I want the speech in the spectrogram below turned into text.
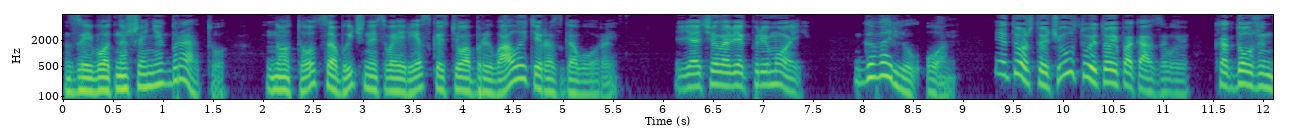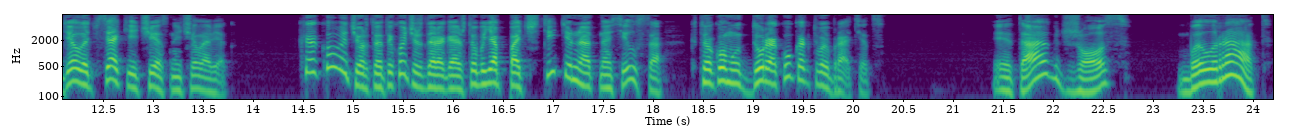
за его отношение к брату, но тот с обычной своей резкостью обрывал эти разговоры. «Я человек прямой», — говорил он, — «и то, что чувствую, то и показываю, как должен делать всякий честный человек. Какого черта ты хочешь, дорогая, чтобы я почтительно относился к такому дураку, как твой братец?» Итак, Джоз был рад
